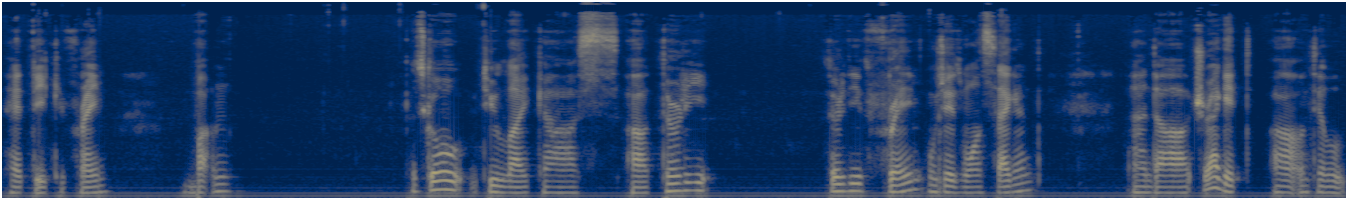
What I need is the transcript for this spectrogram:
hit the keyframe button. Let's go to like uh, uh 30 30th frame which is one second. And uh, drag it uh, until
